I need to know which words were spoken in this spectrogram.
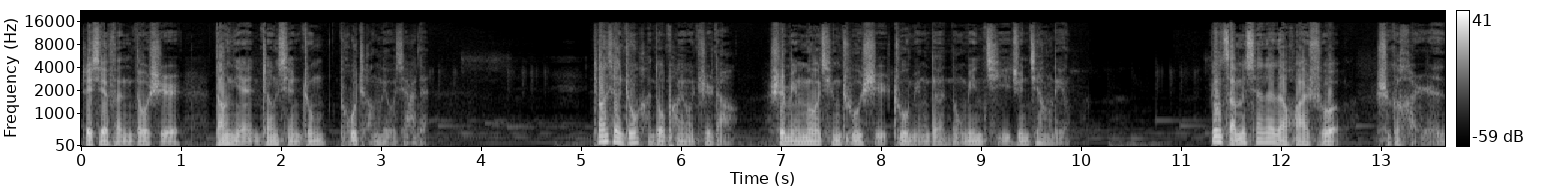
这些坟都是当年张献忠屠城留下的。张献忠很多朋友知道，是明末清初时著名的农民起义军将领。用咱们现在的话说，是个狠人。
